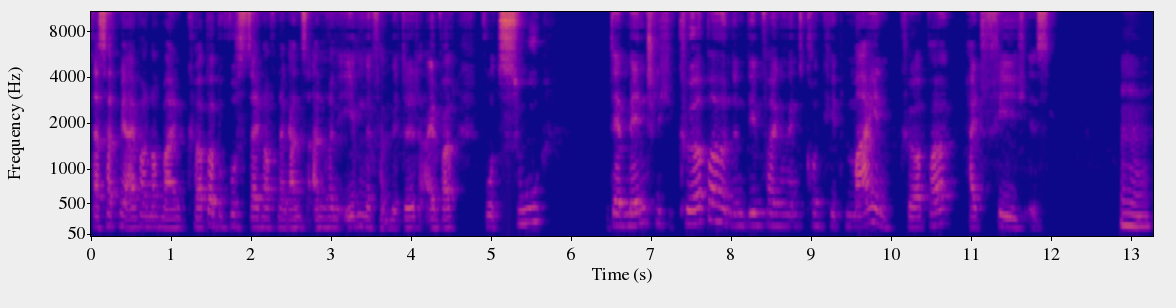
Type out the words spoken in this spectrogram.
das hat mir einfach noch mal ein Körperbewusstsein auf einer ganz anderen Ebene vermittelt. Einfach wozu der menschliche Körper und in dem Fall ganz konkret mein Körper halt fähig ist. Mhm.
